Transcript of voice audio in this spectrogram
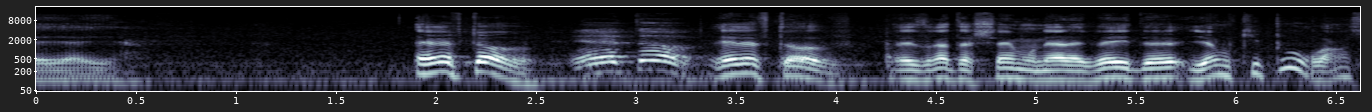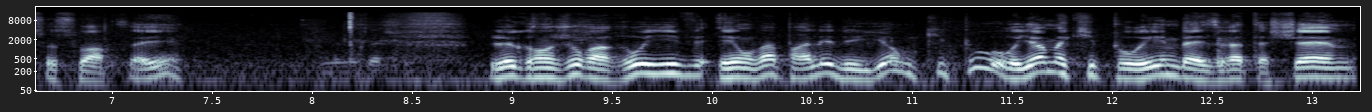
aïe, aïe. Erev Tov. Erev Tov. Erev Tov. Ezrat Hashem, on est à la veille de Yom Kippour hein, ce soir, ça y est. Le grand jour arrive et on va parler de Yom Kippour. Yom Kippourim, Bezrat Hashem,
